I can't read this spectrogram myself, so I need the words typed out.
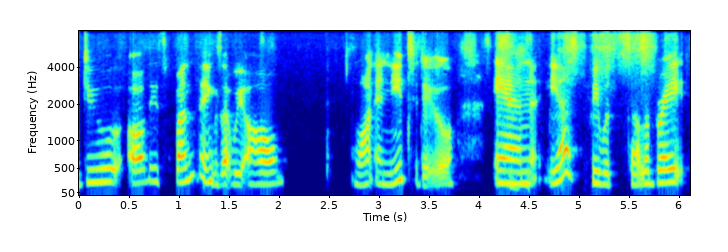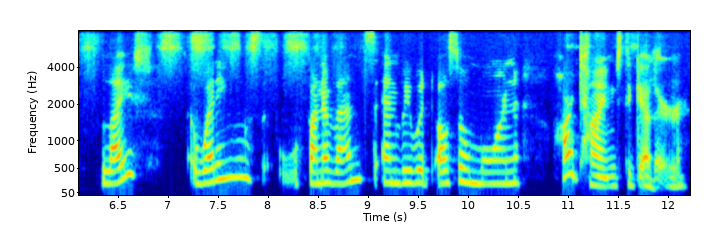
do all these fun things that we all want and need to do. And mm-hmm. yes, we would celebrate life, weddings, fun events, and we would also mourn hard times together,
